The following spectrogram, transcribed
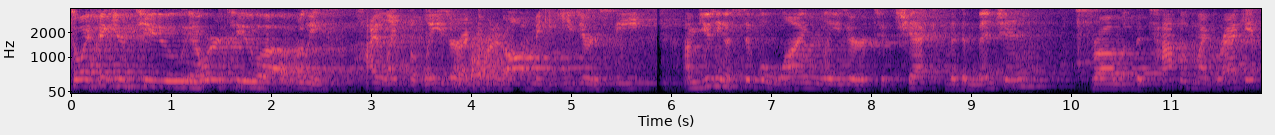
So I figured to, in order to uh, really highlight the laser, I'd turn it off, make it easier to see. I'm using a simple line laser to check the dimension from the top of my bracket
